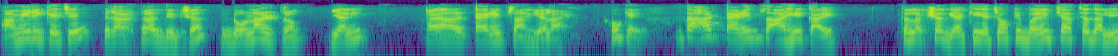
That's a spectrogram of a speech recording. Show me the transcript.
अमेरिकेचे राष्ट्राध्यक्ष डोनाल्ड ट्रम्प यांनी टॅरिफ्स आणलेला आहे. ओके? आता हा टॅरिफ आहे काय? तर लक्षात घ्या की याच्यावरती बरीच चर्चा झाली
